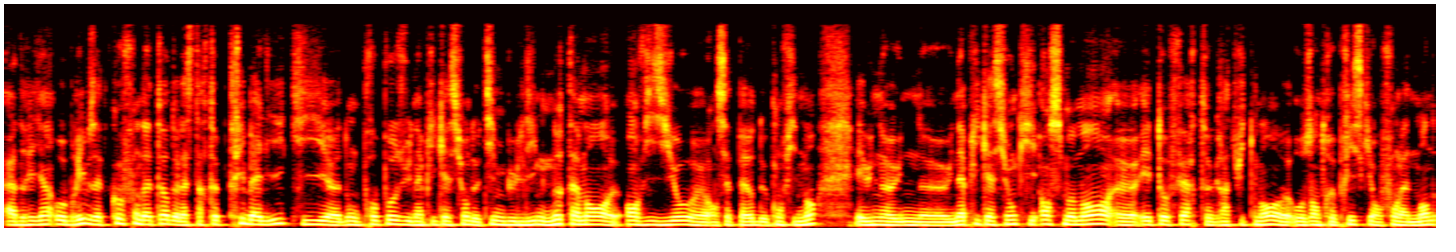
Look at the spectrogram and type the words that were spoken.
Adrien Aubry, vous êtes cofondateur de la startup Tribali qui donc propose une application de team building, notamment en visio en cette période de confinement, et une, une, application qui, en ce moment, est offerte gratuitement aux entreprises qui en font la demande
